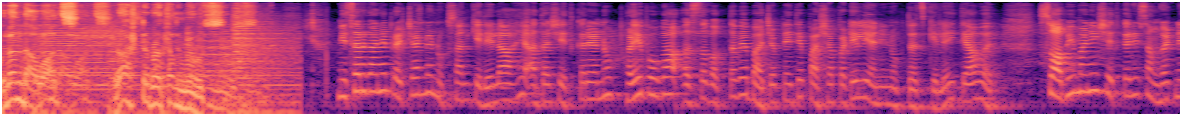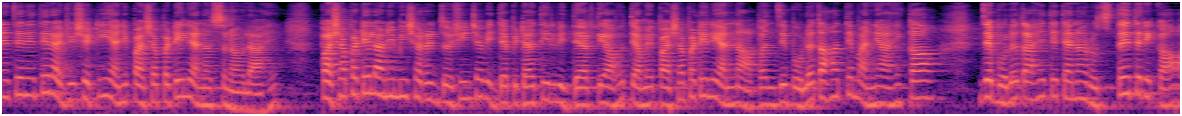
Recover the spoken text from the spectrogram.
बुलंद आवाज. राष्ट्रप्रथम न्यूज. निसर्गाने प्रचंड नुकसान केलेलं आहे. आता शेतकऱ्यांनो फळे भोगा असं वक्तव्य भाजप नेते पाशा पटेल यांनी नुकतंच केले त्यावर स्वाभिमानी शेतकरी संघटनेचे नेते राजू शेट्टी यांनी पाशा पटेल यांना सुनावलं आहे. पाशा पटेल आणि मी शरद जोशींच्या विद्यापीठातील विद्यार्थी आहोत. त्यामुळे पाशा पटेल यांना आपण जे बोलत आहात ते मान्य आहे का? जे बोलत आहे ते त्यांना रुचतंय तरी का?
